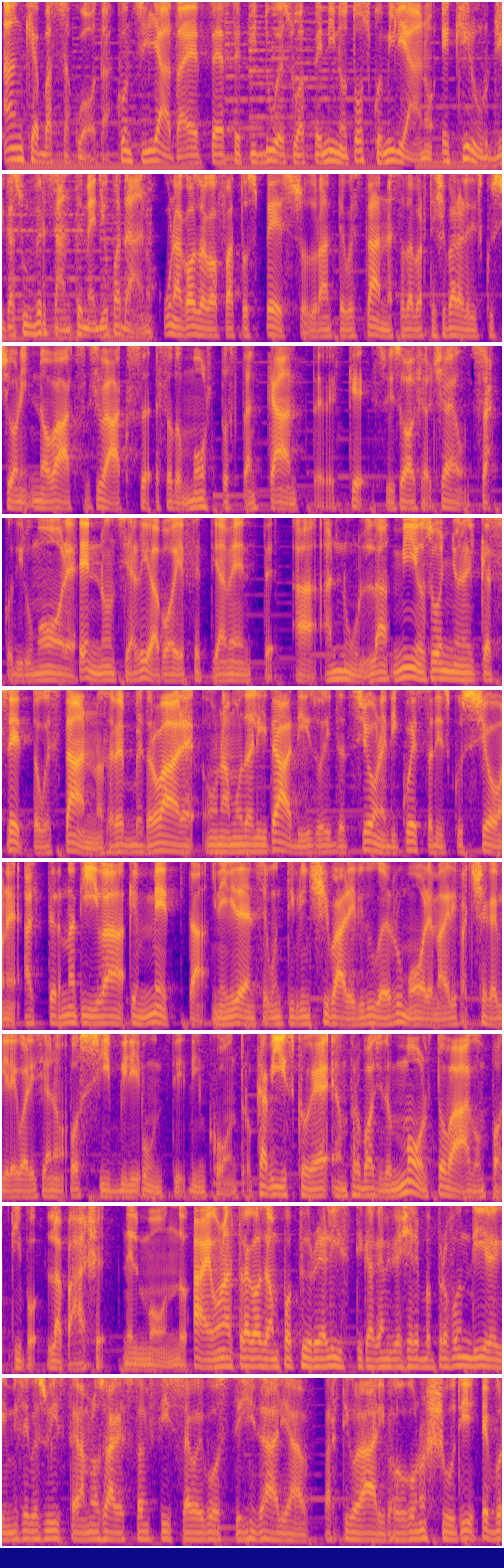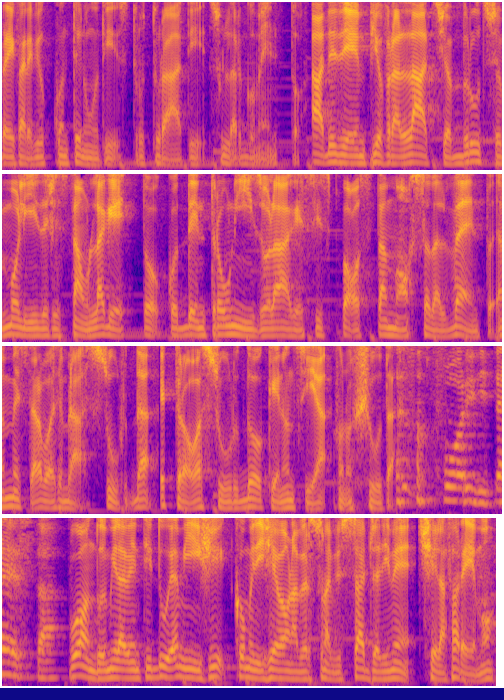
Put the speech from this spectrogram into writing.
anche a bassa quota, consigliata FFP2 su Appennino tosco-emiliano e chirurgica sul versante medio padano. Una cosa che ho fatto spesso durante quest'anno è stata partecipare alle discussioni Novax, Sivax, è stato molto stancante perché sui social c'è un sacco di rumore e non si arriva poi effettivamente a, a nulla. Mio sogno nel cassetto quest'anno sarebbe trovare una modalità di visualizzazione di questa discussione alternativa alternativa che metta in evidenza i punti principali, riduca il rumore, magari faccia capire quali siano possibili punti di incontro. Capisco che è un proposito molto vago, un po' tipo la pace nel mondo. Ah, e un'altra cosa un po' più realistica che mi piacerebbe approfondire, chi mi segue su Instagram lo sa che sto in fissa con i posti in Italia particolari, poco conosciuti e vorrei fare più contenuti strutturati sull'argomento. Ad esempio, fra Lazio, Abruzzo e Molise ci sta un laghetto con dentro un'isola che si sposta mossa dal vento e a me sta roba sembra assurda e trovo assurdo che non sia conosciuta. Fuori di testa. Buon 2022 amici, come diceva una persona più saggia di me, ce la faremo.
